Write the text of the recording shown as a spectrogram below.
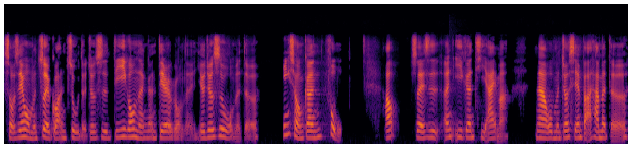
首先我们最关注的就是第一功能跟第二功能，也就是我们的英雄跟父母。好，所以是 N E 跟 T I 嘛，那我们就先把他们的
